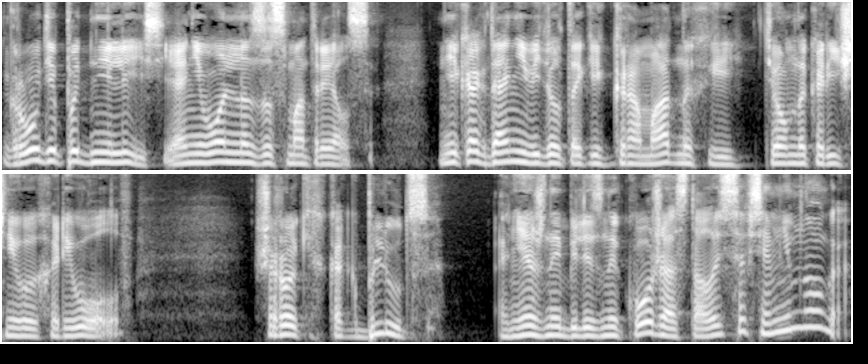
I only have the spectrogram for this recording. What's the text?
Груди поднялись, я невольно засмотрелся. Никогда не видел таких громадных и темно-коричневых ореолов. Широких, как блюдца, а нежной белизны кожи осталось совсем немного.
